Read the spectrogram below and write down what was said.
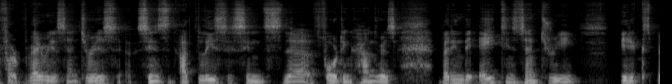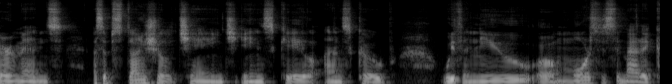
for various centuries since at least since the 1400s but in the 18th century it experiments a substantial change in scale and scope with a new uh, more systematic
